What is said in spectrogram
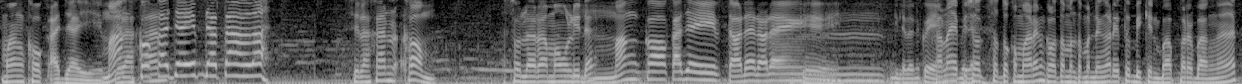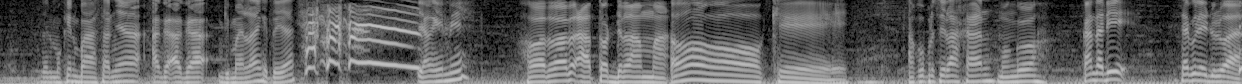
Mangkok Ajaib Mangkok Silahkan, ajaib datanglah. silahkan Kom. Saudara Maulida Mangkok ajaib. Todeng todeng. Oke. Giliran ku ya. Karena beda. episode satu kemarin kalau teman-teman dengar itu bikin baper banget dan mungkin bahasannya agak-agak gimana gitu ya. Yang ini horor atau drama. oh, Oke. Aku persilahkan. Monggo. Kan tadi saya pilih duluan.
